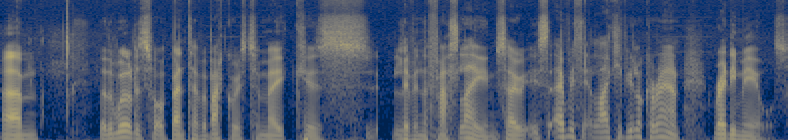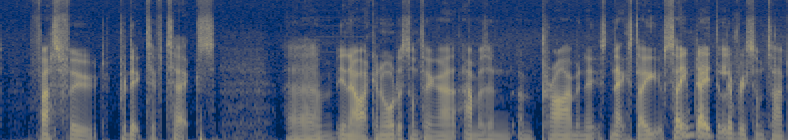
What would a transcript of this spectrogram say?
Um, that the world is sort of bent over backwards to make us live in the fast lane. So it's everything like if you look around, ready meals, fast food, predictive text, um, you know, I can order something on Amazon and Prime, and it's next day, same day delivery sometimes.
